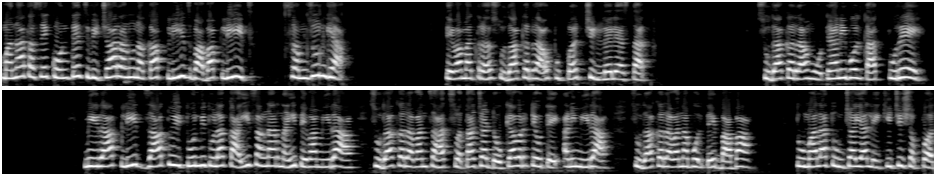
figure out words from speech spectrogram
मनात असे कोणतेच विचार आणू नका. प्लीज बाबा प्लीज. समजून घ्या. तेव्हा मात्र सुधाकरराव खूपच चिडलेले असतात. सुधाकरराव मोठ्याने बोलतात पुरे मीरा प्लीज जा तू इथून. मी तुला काही सांगणार नाही. तेव्हा मीरा सुधाकररावांचा हात स्वतःच्या डोक्यावर ठेवते आणि मीरा सुधाकररावांना बोलते बाबा तुम्हाला तुमच्या या लेखीची शपथ.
